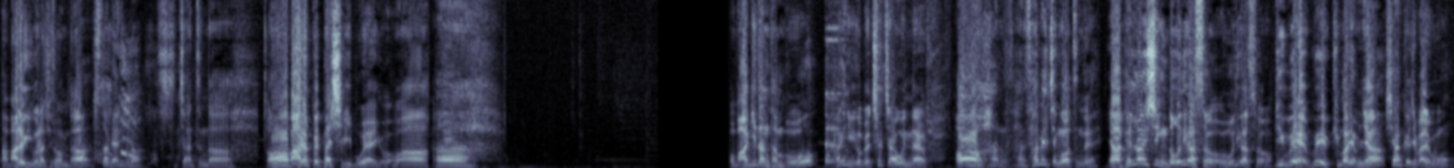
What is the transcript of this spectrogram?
어아 마력이구나 죄송합니다 스탑이 아니구나 진짜 안 뜬다 아 마력 182 뭐야 이거 와아 어, 마기단 담보. 황희님 이거 며칠째 하고 있나요? 어, 한, 한 3일째인 것 같은데? 야, 밸런싱, 너 어디 갔어? 어디 갔어? 니 왜, 왜 귓말이 없냐? 시간 끌지 말고.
